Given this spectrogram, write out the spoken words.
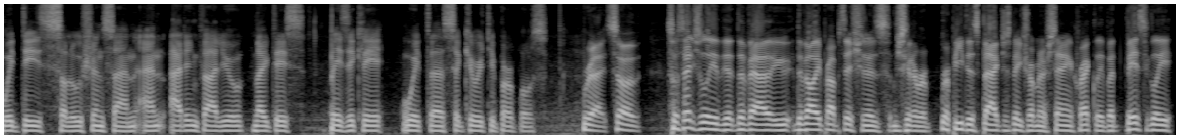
with these solutions and, and adding value like this, basically with a security purpose. Right. So so essentially the, the value the value proposition is I'm just going to re- repeat this back just to make sure I'm understanding it correctly. But basically,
